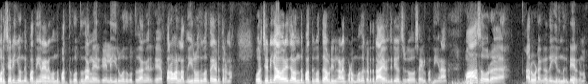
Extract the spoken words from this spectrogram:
ஒரு செடிக்கு வந்து பார்த்தீங்கன்னா எனக்கு வந்து பத்து கொத்து தாங்க இருக்குது இல்லை இருபது கொத்து தாங்க இருக்குது பரவாயில்ல அந்த இருபது கொத்தை எடுத்துடணும். ஒரு செடிக்கு ஆவரேஜாக வந்து பத்து கொத்து அப்படின்னு கணக்கு போடும்போது கிட்டத்தட்ட ஆயிரம் செடி வச்சுருக்க விவசாயிகள் பார்த்தீங்கன்னா மாதம் ஒரு அறுவடைங்கிறது இருந்துக்கிட்டே இருக்கணும்.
